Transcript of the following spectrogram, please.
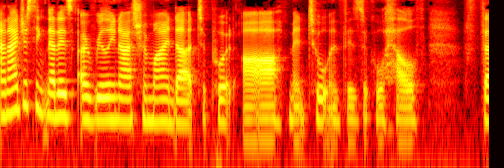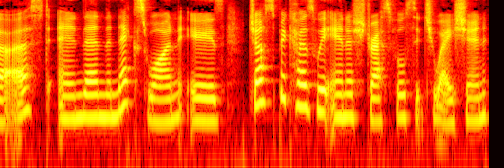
And I just think that is a really nice reminder to put our mental and physical health first. And then the next one is just because we're in a stressful situation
